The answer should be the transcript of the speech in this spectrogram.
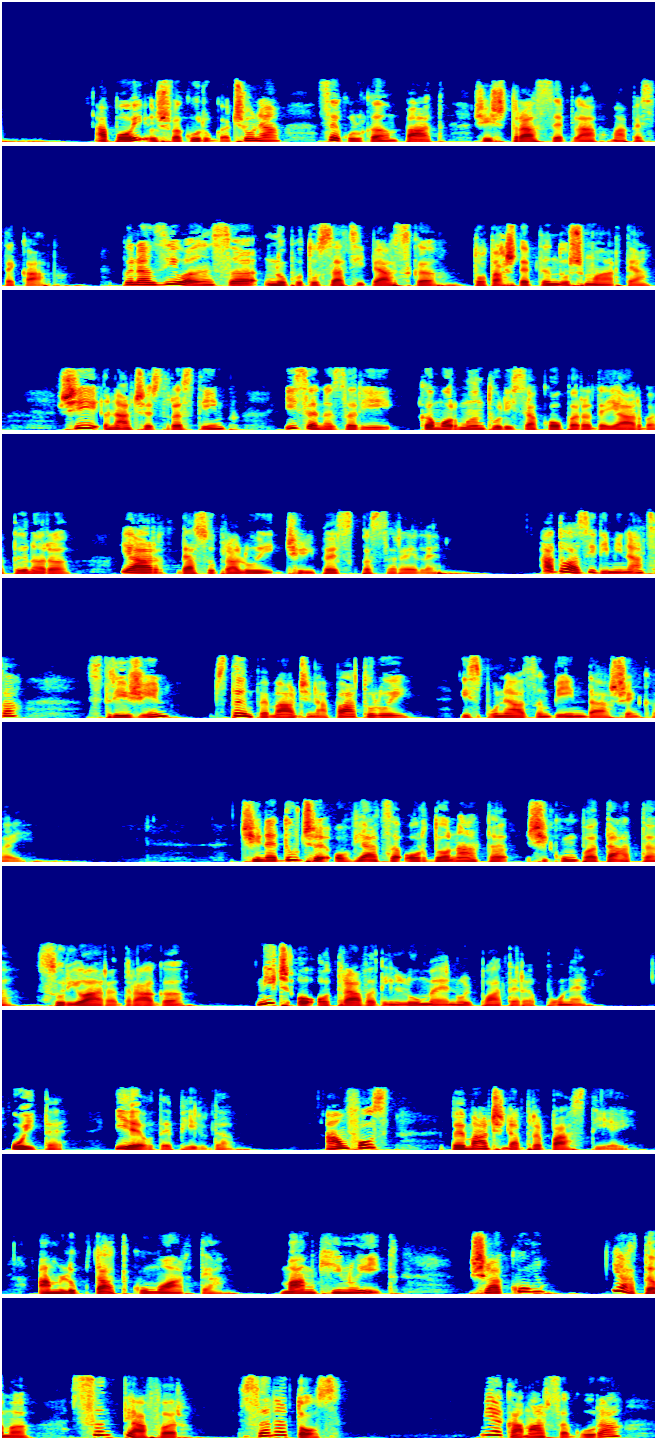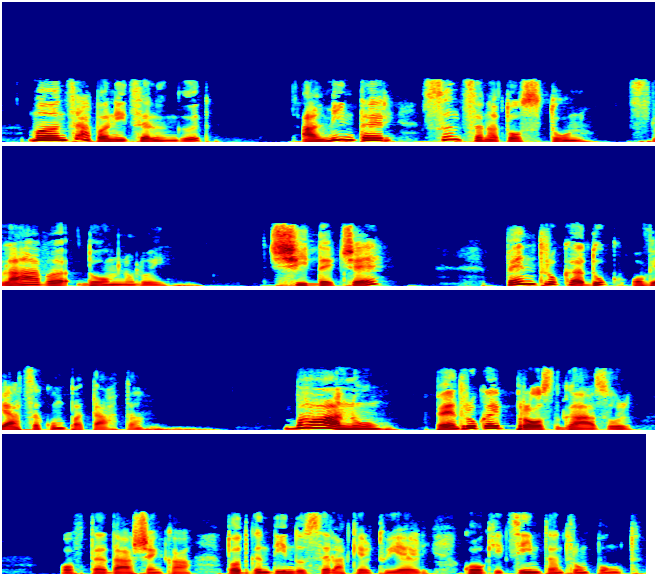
Apoi își făcu rugăciunea, se culcă în pat și își trase plapuma peste cap. Până în ziua însă nu putu să țipească, tot așteptându-și moartea, și, în acest răstimp, i se năzări că mormântul îi se acoperă de iarbă tânără, iar deasupra lui ciripesc păsărele. A doua zi dimineața, Strijin, stând pe marginea patului, îi spunea zâmbind Dașencăi. Cine duce o viață ordonată și cumpătată, surioară dragă, nici o otravă din lume nu-l poate răpune. Uite, eu, de pildă. Am fost pe marginea prăpastiei. Am luptat cu moartea. M-am chinuit. Și acum, iată-mă, sunt teafăr, sănătos. Mie cam arsă gura, mă înțeapă nițel în gât, al minteri sunt sănătos tun, slavă Domnului. Și de ce? Pentru că duc o viață cumpătată. Ba, nu, pentru că e prost gazul, oftă Dașenca, tot gândindu-se la cheltuieli cu ochii țintă într-un punct.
